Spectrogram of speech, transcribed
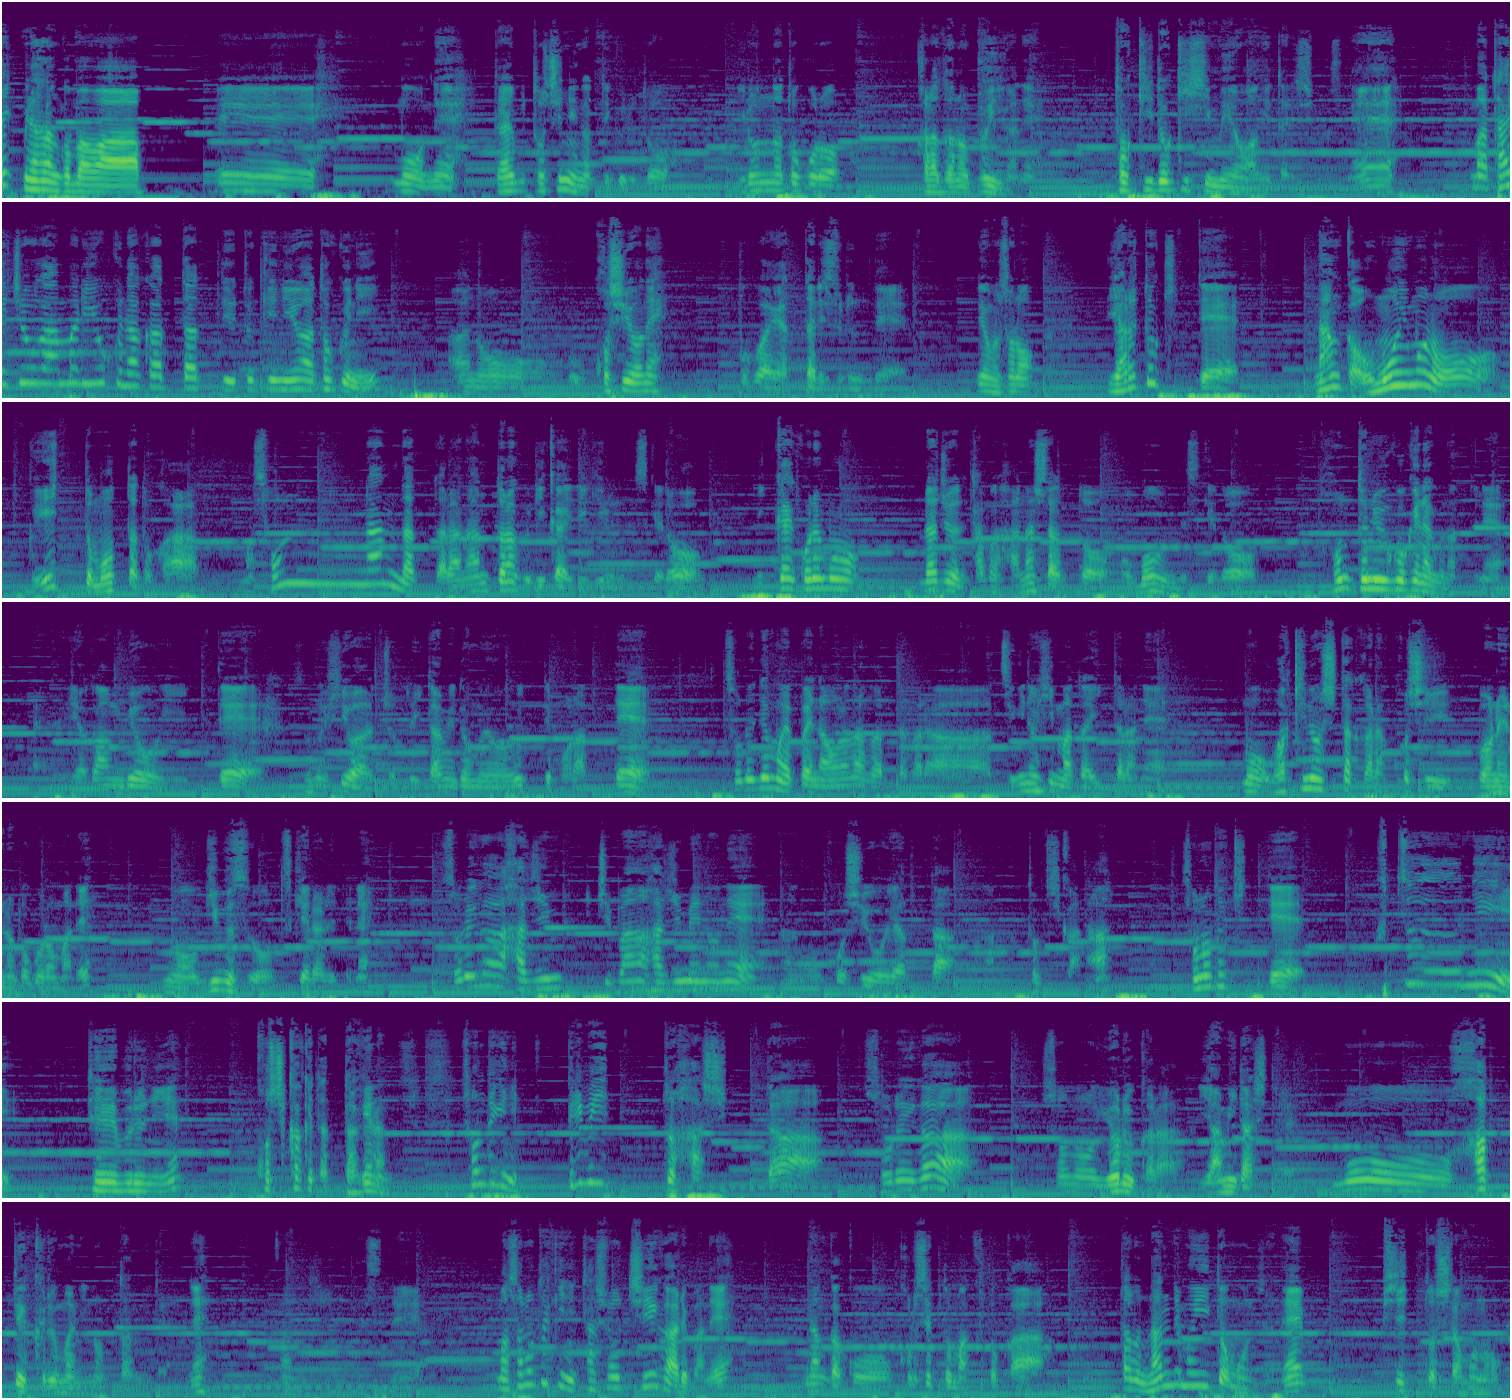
はい、皆さんこんばんは。えー、もうね、だいぶ年になってくると、いろんなところ、体の部位がね、時々悲鳴を上げたりしますね。まあ体調があんまり良くなかったっていう時には特に、あの腰をね、僕はやったりするんで、でもその、やる時って、なんか重いものをグイッと持ったとか、まあ、そんなんだったらなんとなく理解できるんですけど、一回これもラジオで多分話したと思うんですけど、本当に動けなくなってね、夜間病院行って、その日はちょっと痛み止めを打ってもらって、それでもやっぱり治らなかったから、次の日また行ったらね、もう脇の下から腰骨のところまで、もうギブスをつけられてね、それがはじ一番初めのね、あの腰をやった時かな。その時って、普通にテーブルにね、腰掛けただけなんですよ。その時にピリピリッと走った、それが、その夜から闇み出して、もう、はって車に乗ったみたいなね、感じですね。まあその時に多少知恵があればね、なんかこう、コルセット巻くとか、多分何でもいいと思うんですよね。ピシッとしたもの。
